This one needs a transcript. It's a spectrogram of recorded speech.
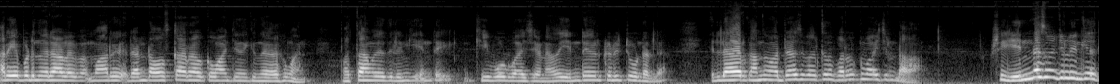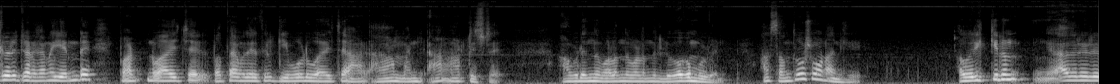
അറിയപ്പെടുന്ന ഒരാൾ മാറി രണ്ട് ഓസ്കാറൊക്കെ വാങ്ങിച്ച് നിൽക്കുന്ന റഹ്മാൻ. പത്താമതത്തിൽ എനിക്ക് എന്റെ കീബോർഡ് വായിച്ചാണ് അത് എന്റെ ഒരു ക്രെഡിറ്റ് കൊണ്ടല്ല. എല്ലാവർക്കും അന്ന് മദ്രാസ് പേർക്ക് പലർക്കും വായിച്ചിട്ടുണ്ടാവാം. പക്ഷേ എന്നെ സംബന്ധിച്ചുള്ള എനിക്ക് ക്രെഡിറ്റാണ് കാരണം എന്റെ പാട്ടിന് വായിച്ച പത്താം വിധത്തിൽ കീബോർഡ് വായിച്ച ആ ആ ആർട്ടിസ്റ്റ് അവിടെ നിന്ന് വളർന്ന് വളർന്ന് ലോകം മുഴുവൻ. ആ സന്തോഷമാണ് എനിക്ക്. അതൊരിക്കലും അതിലൊരു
